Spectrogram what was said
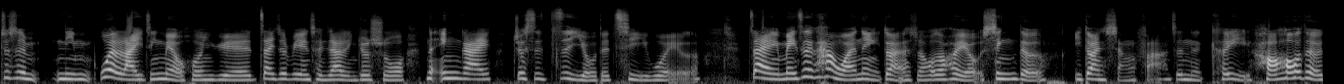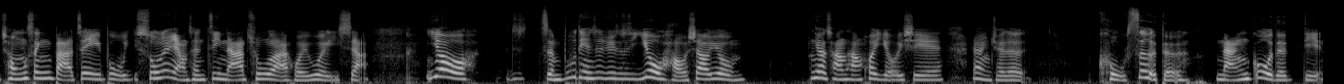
就是你未来已经没有婚约，在这边陈嘉玲就说，那应该就是自由的气味了。在每次看完那一段的时候，都会有新的一段想法，真的可以好好的重新把这一部《淑女养成记》拿出来回味一下。又整部电视剧就是又好笑又又常常会有一些让你觉得。苦涩的、难过的点，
